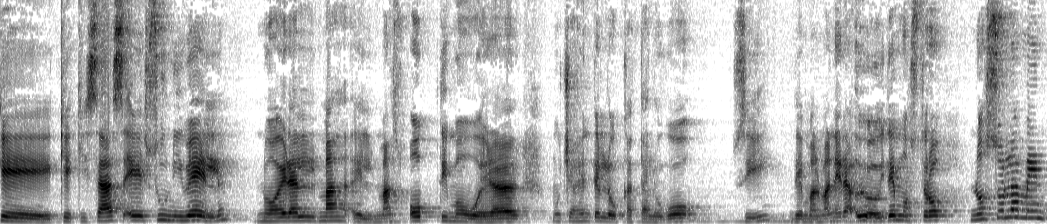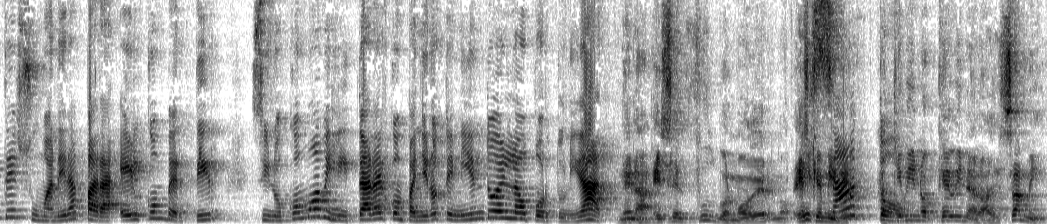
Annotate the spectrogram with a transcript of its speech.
que, que quizás eh, su nivel no era el más, el más óptimo o era, mucha gente lo catalogó, ¿sí? De mal manera. Y hoy demostró no solamente su manera para él convertir, sino cómo habilitar al compañero teniendo en la oportunidad. Nena, es el fútbol moderno. Es que mire, aquí vino Kevin al Alzami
